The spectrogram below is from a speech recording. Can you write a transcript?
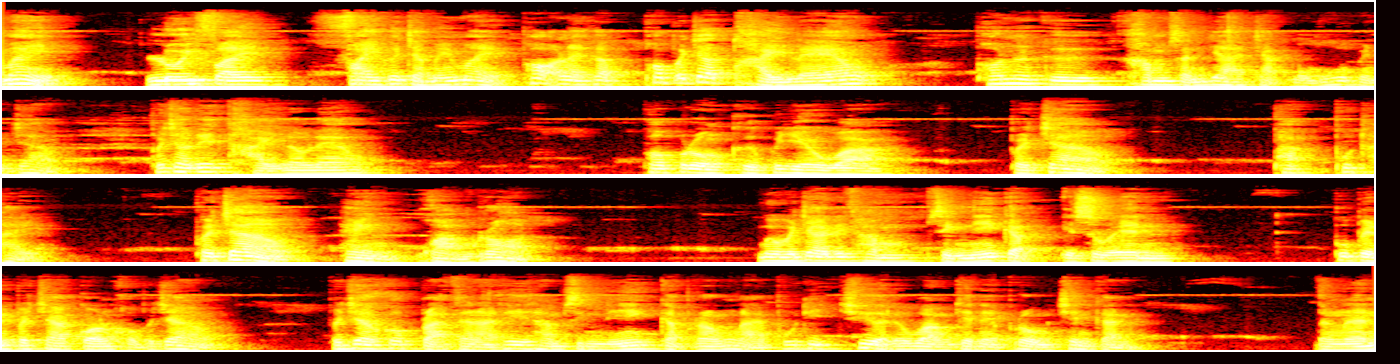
ไหม้ลุยไฟไฟก็จะไม่ไหม้เพราะอะไรครับเพราะพระเจ้าไถ่แล้ว เพราะนั่นคือคำสัญญาจากองค์ผู้เป็นเจ้า พระเจ้าได้ไถ่เราแล้ว เพราะพระองค์คือพระเยโฮวา พระเจ้า พระผู้ไถ่พระเจ้าแห่งความรอด เมื่อพระเจ้าได้ทำสิ่งนี้กับอิสราเอลผู้เป็นประชากรของพระเจ้า พระเจ้าก็ปรารถนาที่จะทำสิ่งนี้กับเราทั้งหลายผู้ที่เชื่อและวางใจในพระองค์เช่นกัน ดังนั้น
